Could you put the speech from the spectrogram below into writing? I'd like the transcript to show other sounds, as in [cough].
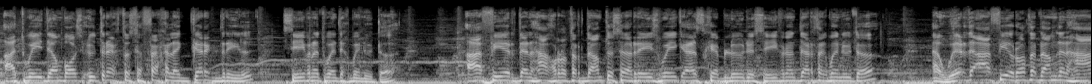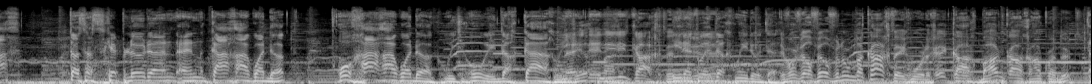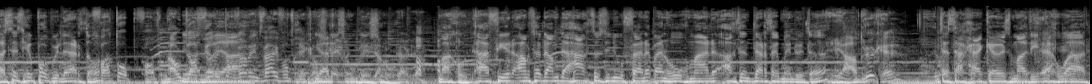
A2, Den Bosch, Utrecht tussen Vechelen en Kerkdriel, 27 minuten. A4, Den Haag, Rotterdam tussen Rijswijk en Schipleuden, 37 minuten. En weer de A4, Rotterdam, Den Haag tussen Schipleuden en, en Kaag Aquaduct. Oh, je, oh, ik dacht Kaag, weet Nee, je. nee, maar niet Kaag. 21 eh, minuten. Er wordt wel veel vernoemd naar Kaag tegenwoordig, hè? Kaagbaan, Kaag Aquaduct. Dat is heel populair, toch? Valt op, valt op. Nou, Ja, dat wil ik toch wel in twijfel trekken. als Ja, dat is ook weer zo. Ja, Maar goed, A4 Amsterdam, Den Haag tussen Nieuw-Vennep en Hoogmade, 38 minuten. ja. druk, hè? Het is een gekke huis, maar die echt waar.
